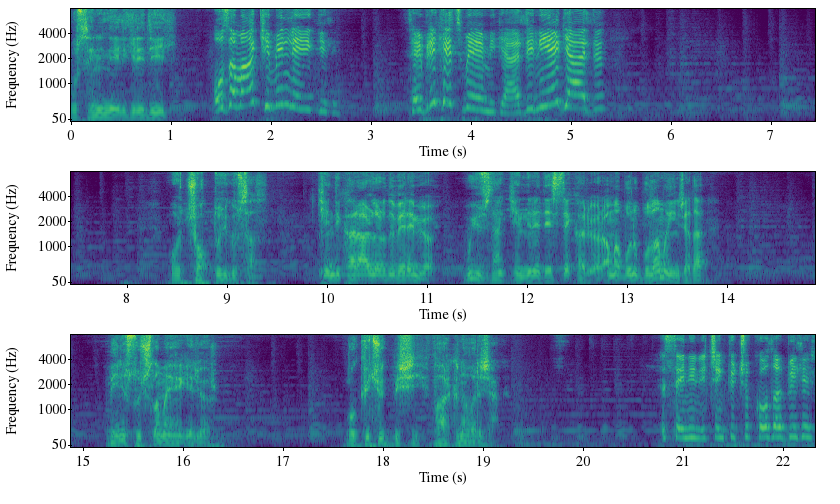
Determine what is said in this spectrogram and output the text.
Bu seninle ilgili değil. O zaman kiminle ilgili? Tebrik etmeye mi geldi? Niye geldi? O çok duygusal. Kendi kararlarını veremiyor. Bu yüzden kendine destek arıyor ama bunu bulamayınca da beni suçlamaya geliyor. Bu küçük bir şey, farkına varacak. Senin için küçük olabilir.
